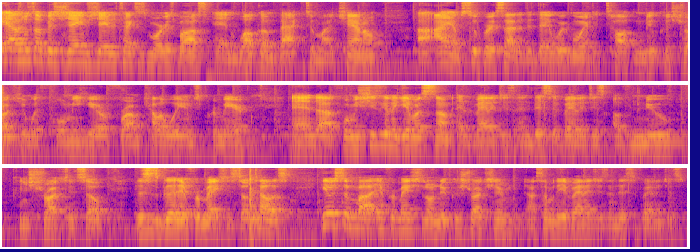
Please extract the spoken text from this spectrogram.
Hey guys, what's up? It's James J, the Texas Mortgage Boss, and welcome back to my channel. Uh, I am super excited today. We're going to talk new construction with Fumi here from Keller Williams Premier. And uh, Fumi, she's gonna give us some advantages and disadvantages of new construction. So this is good information. So tell us, give us some uh, information on new construction, uh, some of the advantages and disadvantages.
